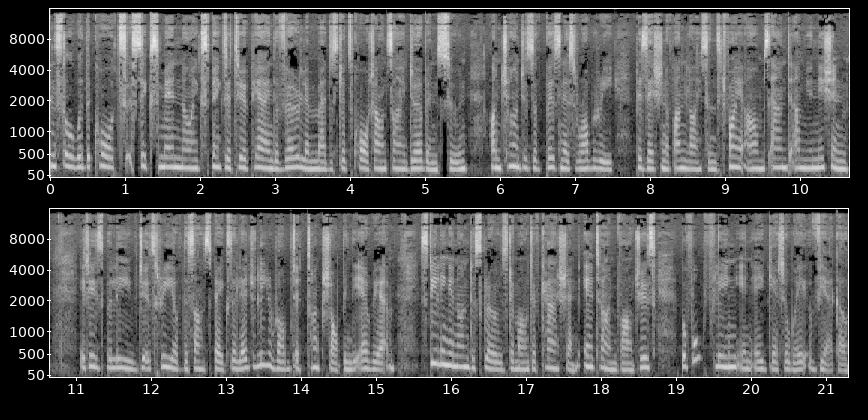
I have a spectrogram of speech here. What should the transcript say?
And still with the courts, six men are expected to appear in the Verulam Magistrates Court outside Durban soon on charges of business robbery, possession of unlicensed firearms and ammunition. It is believed three of the suspects allegedly robbed a tuck shop in the area, stealing an undisclosed amount of cash and airtime vouchers before fleeing in a getaway vehicle.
